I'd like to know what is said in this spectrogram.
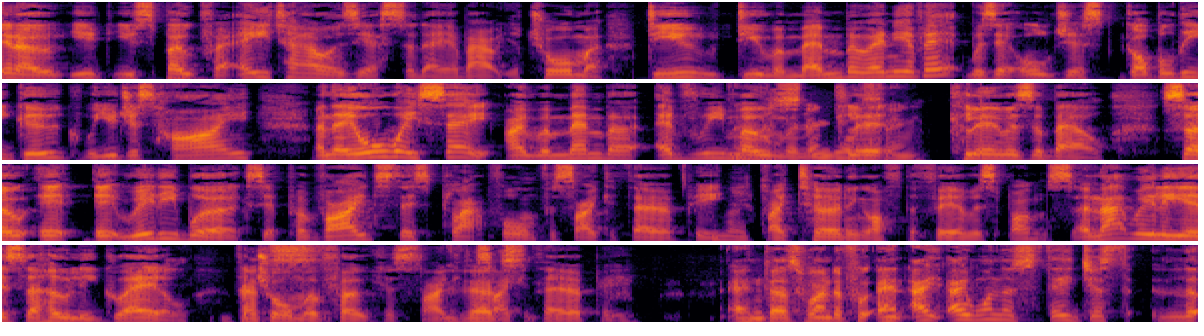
you know, you, you spoke for eight hours yesterday about your trauma. Do you do you remember any of it? Was it all just gobbledygook? Were you just high? And they always say, I remember every, every moment clear, clear, as a bell. So it, it really works. It provides this platform for psychotherapy right. by turning off the fear response and that really is the holy grail for trauma focused psych- psychotherapy and that's wonderful. And i, I want to stay just you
